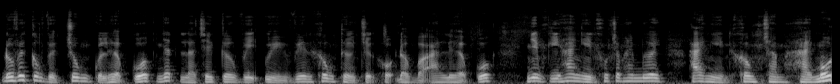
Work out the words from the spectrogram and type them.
đối với công việc chung của Liên Hợp Quốc, nhất là trên cương vị Ủy viên không thường trực Hội đồng Bảo an Liên Hợp Quốc, nhiệm kỳ 2020-2021.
